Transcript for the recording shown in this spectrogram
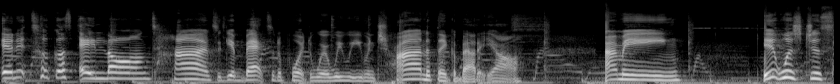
and it took us a long time to get back to the point to where we were even trying to think about it, y'all. I mean, it was just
